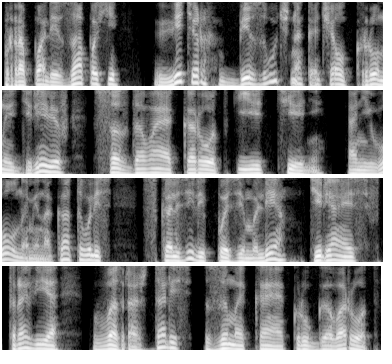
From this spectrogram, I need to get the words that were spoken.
Пропали запахи, ветер беззвучно качал кроны деревьев, создавая короткие тени. Они волнами накатывались, скользили по земле, теряясь в траве, возрождались, замыкая круговорот.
